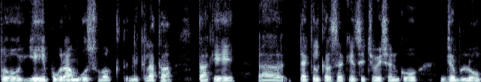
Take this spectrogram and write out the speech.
تو یہی پروگرام اس وقت نکلا تھا تاکہ ٹیکل کر سکیں سچویشن کو۔ جب لوگ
